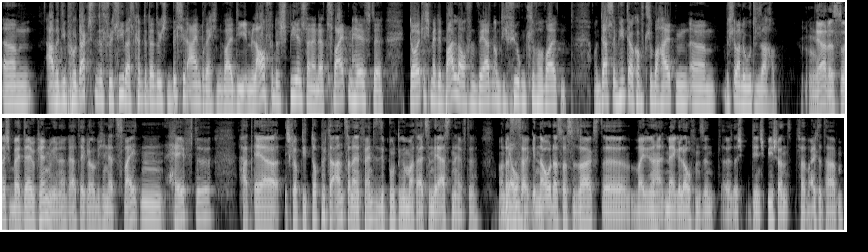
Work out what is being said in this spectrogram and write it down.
Ähm, aber die Production des Receivers könnte dadurch ein bisschen einbrechen, weil die im Laufe des Spiels dann in der zweiten Hälfte deutlich mehr den Ball laufen werden, um die Führung zu verwalten. Und das im Hinterkopf zu behalten, ähm, ist immer eine gute Sache. Ja, das ist zum Beispiel bei Derrick Henry, ne? Da hat er, glaube ich, in der zweiten Hälfte hat er, ich glaube, die doppelte Anzahl an Fantasy-Punkte gemacht als in der ersten Hälfte. Und das jo. ist halt genau das, was du sagst, äh, weil die dann halt mehr gelaufen sind, äh, den Spielstand verwaltet haben.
